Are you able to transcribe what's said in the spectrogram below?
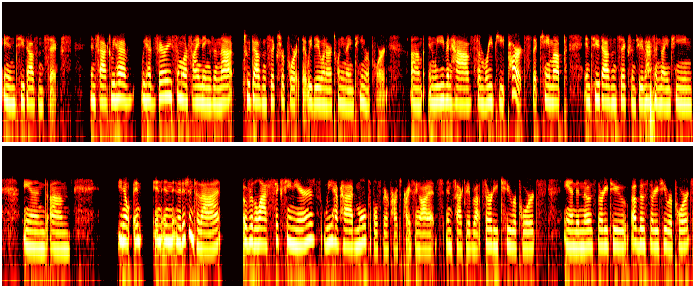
in 2006. In fact, we have we had very similar findings in that 2006 report that we do in our 2019 report. Um, and we even have some repeat parts that came up in 2006 and 2019. And um, you know, in, in, in addition to that, over the last 16 years, we have had multiple spare parts pricing audits. In fact, we have about 32 reports, and in those 32 of those 32 reports,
